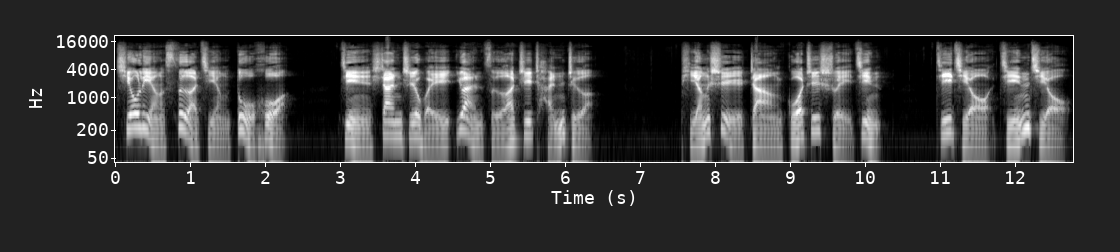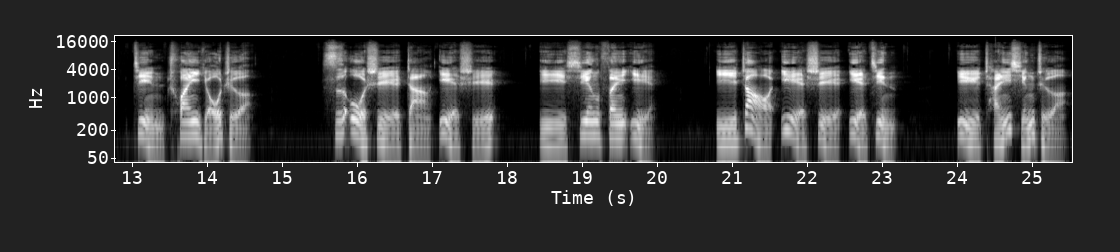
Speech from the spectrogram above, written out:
秋令色景度祸，尽山之为怨泽之臣者，平氏长国之水禁，积酒谨酒尽川游者。司务事长夜时，以星分夜，以照夜事夜尽。欲晨行者，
